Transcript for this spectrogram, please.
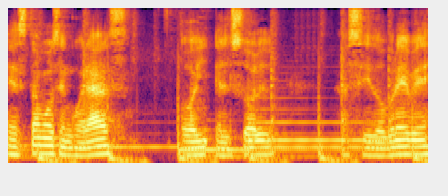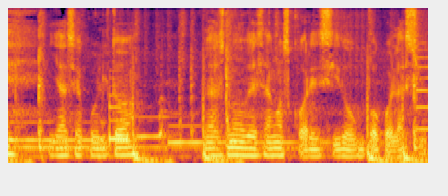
Estamos en Huaraz. Hoy el sol ha sido breve, ya se ocultó. Las nubes han oscurecido un poco la ciudad.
